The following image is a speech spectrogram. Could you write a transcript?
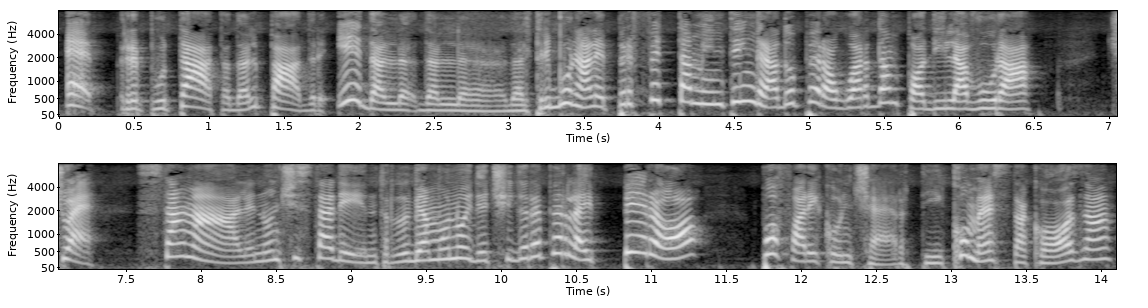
è reputata dal padre e dal, dal- dal tribunale perfettamente in grado però guarda un po' di lavorare, cioè sta male, non ci sta dentro, dobbiamo noi decidere per lei, però può fare i concerti. Com'è sta cosa?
